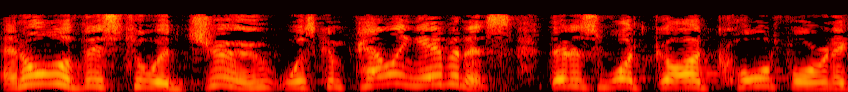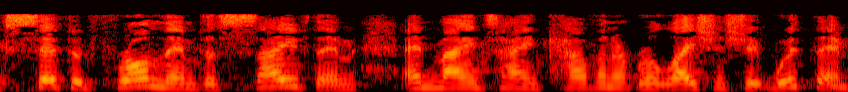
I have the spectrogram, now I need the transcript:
And all of this to a Jew was compelling evidence that is what God called for and accepted from them to save them and maintain covenant relationship with them.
